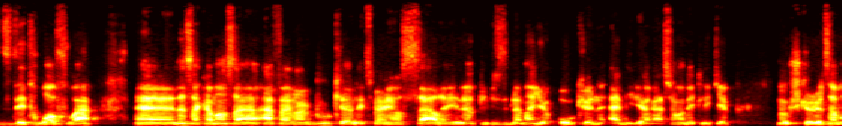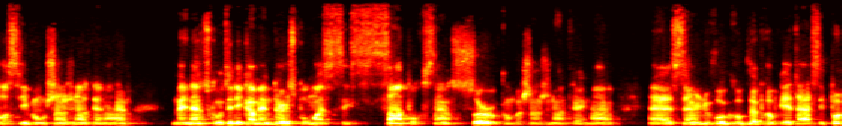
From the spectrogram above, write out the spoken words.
d'idée trois fois. Euh, là, ça commence à, faire un bout que l'expérience Salah est là, puis visiblement, il n'y a aucune amélioration avec l'équipe. Donc, je suis curieux de savoir s'ils vont changer d'entraîneur. Maintenant, du côté des Commanders, pour moi, c'est 100% sûr qu'on va changer d'entraîneur. Euh, c'est un nouveau groupe de propriétaires. C'est pas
